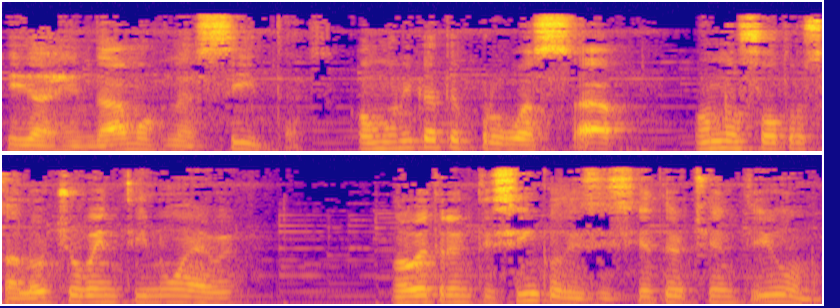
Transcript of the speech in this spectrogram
y agendamos las citas. Comunícate por WhatsApp con nosotros al 829 935-1781.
